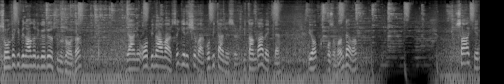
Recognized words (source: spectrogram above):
Soldaki binaları görüyorsunuz orada. Yani o bina varsa girişi var. Bu bir tanesi. Bir tane daha bekle. Yok. O zaman devam. Sakin.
